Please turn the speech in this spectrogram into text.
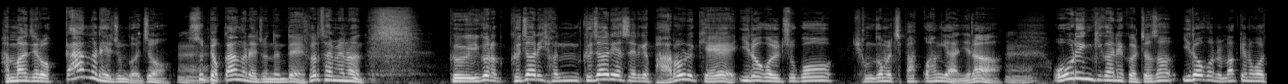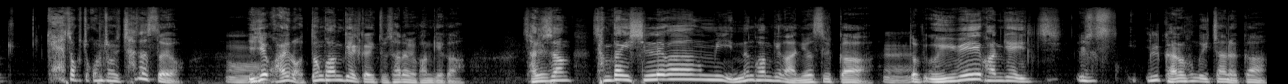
한마디로 깡을 해준 거죠. 네. 수표 깡을 해줬는데 그렇다면은 그 이거를 그 자리 현 그 자리에서 이렇게 바로 이렇게 1억을 주고 현금을 받고 한 게 아니라 네. 오랜 기간에 걸쳐서 1억 원을 맡겨놓고 계속 조금 조금씩 찾았어요. 어. 이게 과연 어떤 관계일까 이 두 사람의 관계가 사실상 상당히 신뢰감이 있는 관계가 아니었을까 네. 또 의외의 관계일 일 가능성도 있지 않을까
